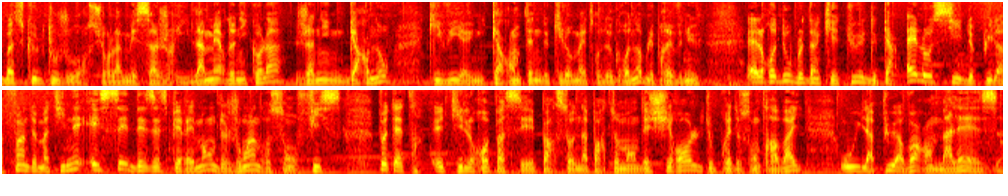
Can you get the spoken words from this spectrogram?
bascule toujours sur la messagerie. La mère de Nicolas, Janine Garneau, qui vit à une quarantaine de kilomètres de Grenoble, est prévenue. Elle redouble d'inquiétude, car elle aussi, depuis la fin de matinée, essaie désespérément de joindre son fils. Peut-être est-il repassé par son appartement d'Échirolles, tout près de son travail, où il a pu avoir un malaise.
